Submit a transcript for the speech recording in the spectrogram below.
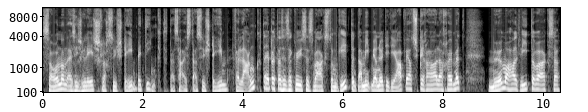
sondern es ist letztlich systembedingt. Das heißt, das System verlangt eben, dass es ein gewisses Wachstum gibt und damit wir nicht in die Abwärtsspirale kommen, müssen wir halt weiter wachsen,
